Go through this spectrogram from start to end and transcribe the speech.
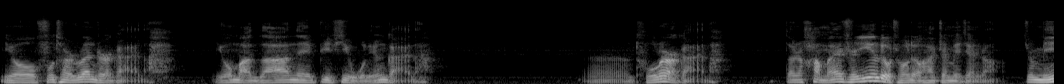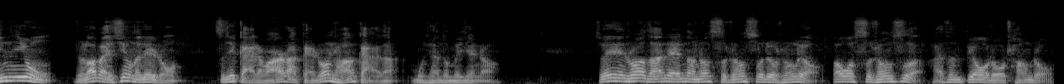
有福特 Ranger 改的，有马自达那 B T 五零改的，嗯，途乐改的，但是汉马 H 一六乘六还真没见着。就民用，就老百姓的这种自己改着玩的，改装厂改的，目前都没见着。所以说，咱这弄成四乘四、六乘六，包括四乘四还分标轴、长轴，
